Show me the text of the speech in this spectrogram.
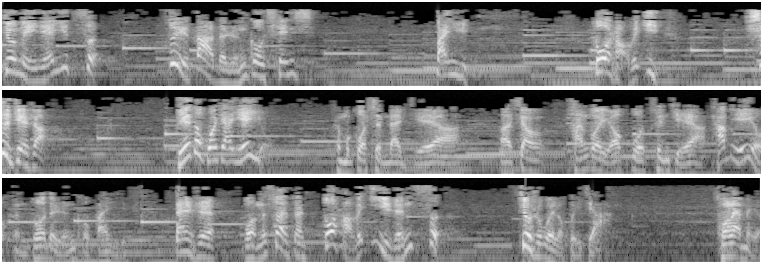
就每年一次最大的人口迁徙搬运多少个亿？世界上别的国家也有，什么过圣诞节呀啊，像韩国也要过春节啊，他们也有很多的人口搬移，但是。我们算算多少个亿人次，就是为了回家，从来没有，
